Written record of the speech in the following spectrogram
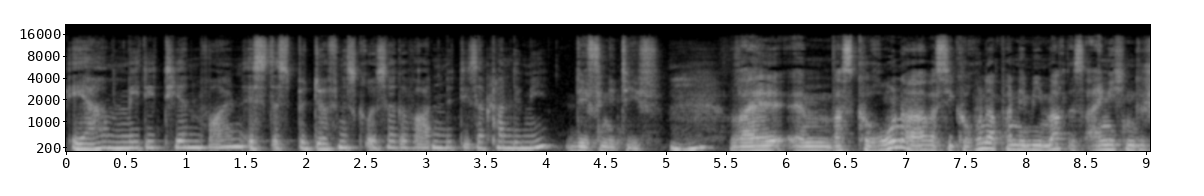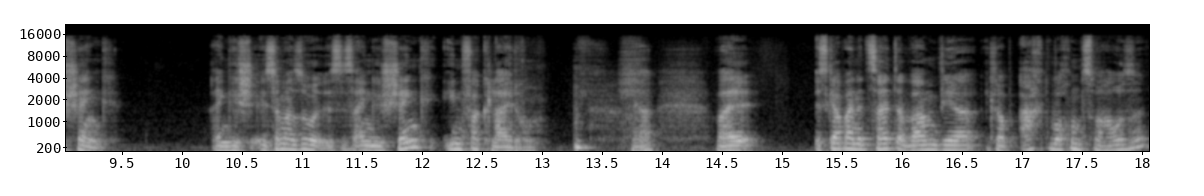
eher meditieren wollen? Ist das Bedürfnis größer geworden mit dieser Pandemie? Definitiv. Mhm. Weil ähm, was Corona, was die Corona-Pandemie macht, ist eigentlich ein Geschenk. Ein Gesch ich sag mal so, es ist ein Geschenk in Verkleidung. ja? Weil es gab eine Zeit, da waren wir, ich glaube, acht Wochen zu Hause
